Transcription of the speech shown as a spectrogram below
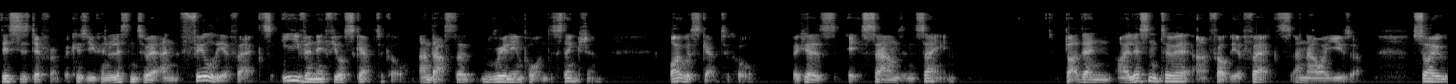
This is different because you can listen to it and feel the effects, even if you're skeptical, and that's the really important distinction. I was skeptical because it sounds insane, but then I listened to it and I felt the effects, and now I use it. So,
